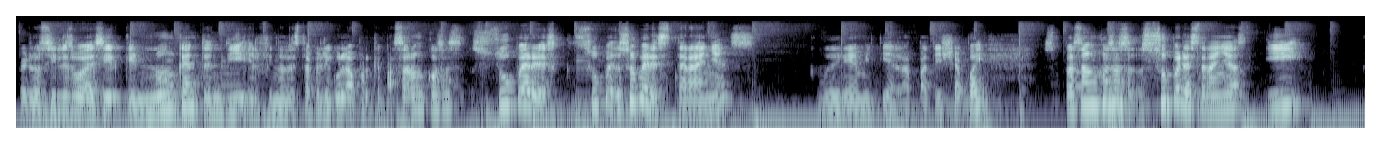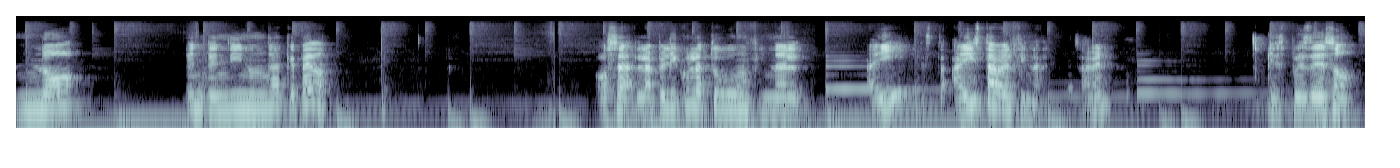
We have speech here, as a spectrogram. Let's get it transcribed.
pero sí les voy a decir que nunca entendí el final de esta película porque pasaron cosas súper extrañas. Como diría mi tía, la Patty Chapoy. Pasaron cosas súper extrañas y no entendí nunca qué pedo. O sea, la película tuvo un final ahí, ahí estaba el final, ¿saben? Después de eso,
